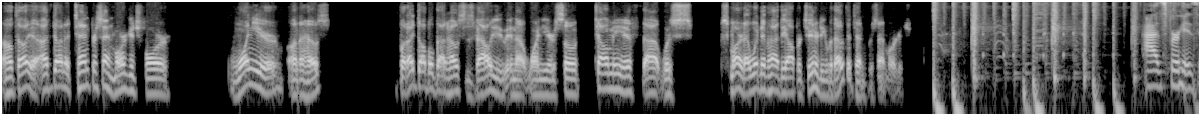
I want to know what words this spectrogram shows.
I'll tell you, I've done a 10% mortgage for one year on a house, but I doubled that house's value in that one year. So tell me if that was smart. I wouldn't have had the opportunity without the 10% mortgage. As for his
